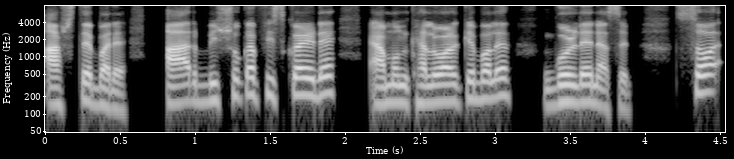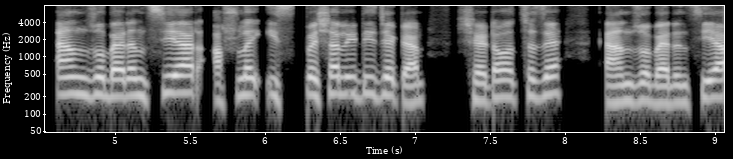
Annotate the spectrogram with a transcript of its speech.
আসতে পারে। আর বিশ্বকাপ স্কোয়াডে এমন খেলোয়াড়কে বলে গোল্ডেন অ্যাসেট। সো এনজো ভ্যালেন্সিয়ার আসলে স্পেশালিটি যেটা, সেটা হচ্ছে যে ভ্যালেন্সিয়া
